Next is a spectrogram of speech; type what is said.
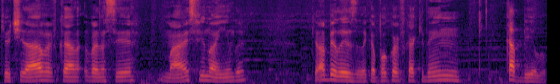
que eu tirar, vai, ficar, vai nascer mais fino ainda. Que é uma beleza, daqui a pouco vai ficar que nem cabelo.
